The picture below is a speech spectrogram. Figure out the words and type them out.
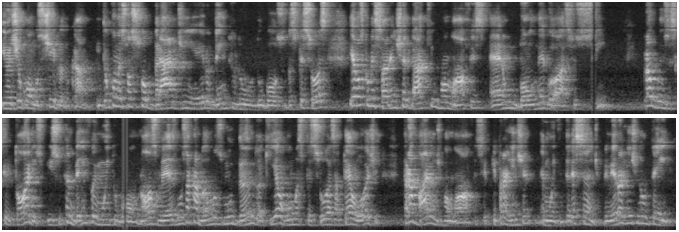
E não tinha o combustível do carro. Então, começou a sobrar dinheiro dentro do, do bolso das pessoas e elas começaram a enxergar que o home office era um bom negócio, sim. Para alguns escritórios, isso também foi muito bom. Nós mesmos acabamos mudando aqui, algumas pessoas até hoje trabalham de home office, porque para a gente é muito interessante. Primeiro, a gente não tem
